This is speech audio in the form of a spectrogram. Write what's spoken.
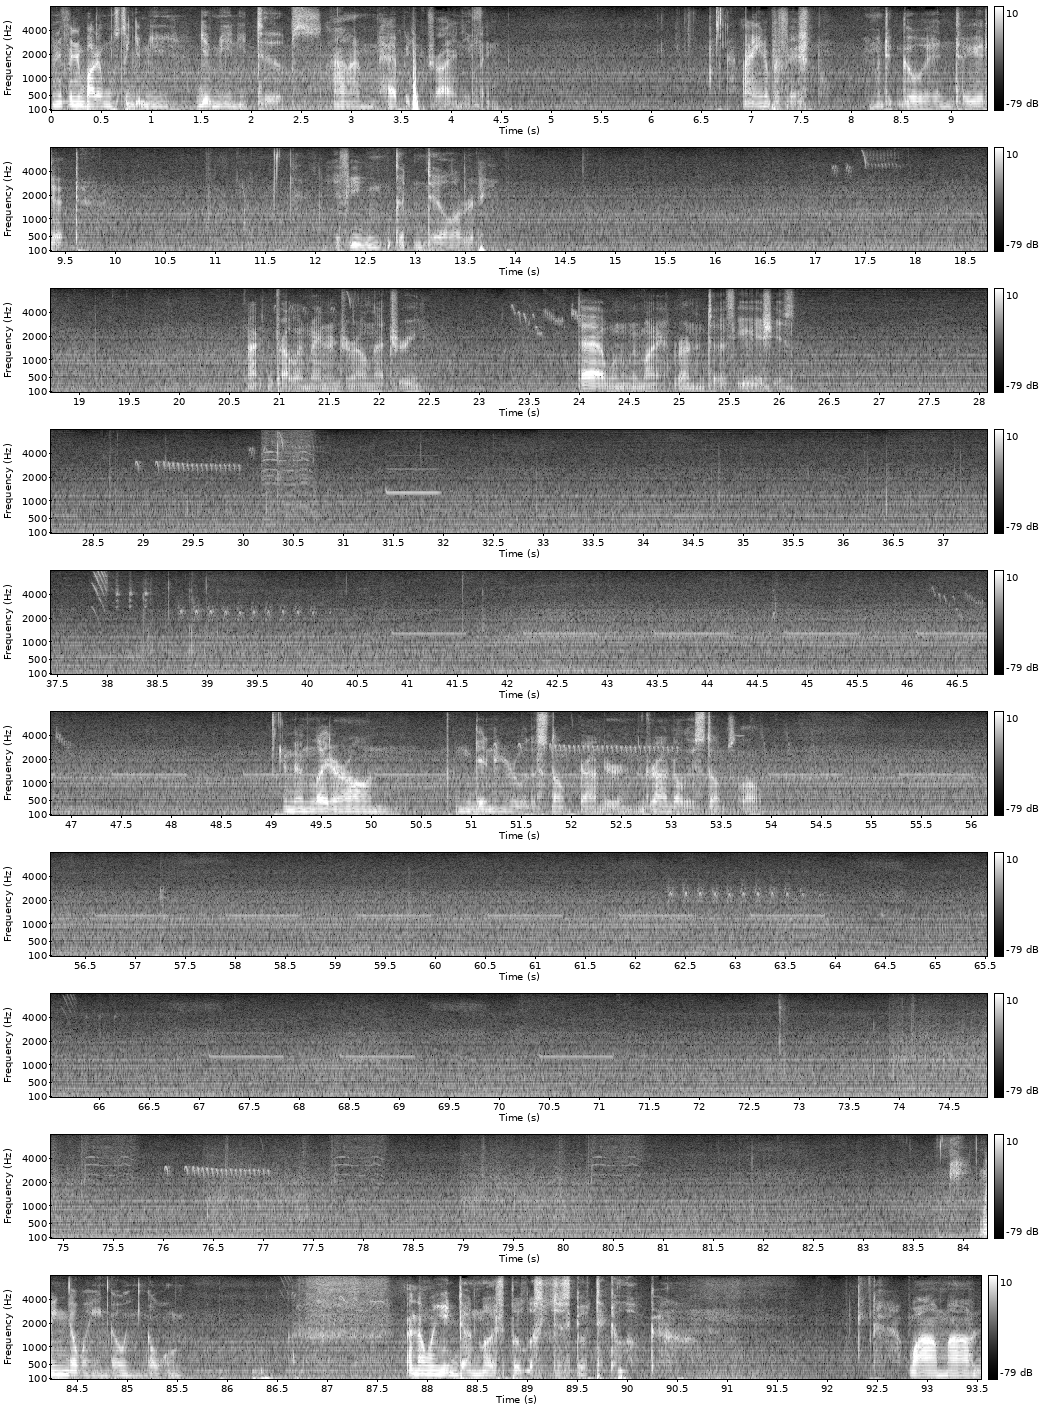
And if anybody wants to give me give me any tips, I'm happy to try anything. I ain't a professional. I'm going to go ahead and tell you that. If you couldn't tell already. I can probably manage around that tree. That one we might run into a few issues. And then later on, I'm getting here with a stump grinder and grind all these stumps out. Wingo, wingo, wingo, wing. I know we ain't done much, but let's just go take a look. Why am I...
